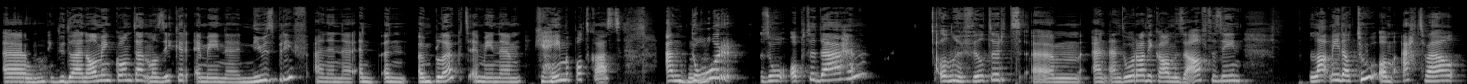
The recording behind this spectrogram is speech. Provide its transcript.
Ehm, Mhm. Ik doe dat in al mijn content, maar zeker in mijn nieuwsbrief en in, eh, in, in Unplugged, in mijn geheime podcast. En Mhm. door zo op te dagen, ongefilterd, ehm, en, en door radicaal mezelf te zijn, laat mij dat toe om echt wel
